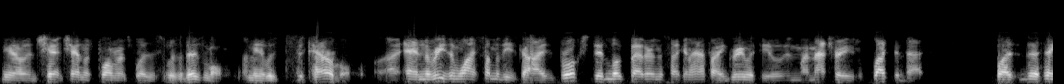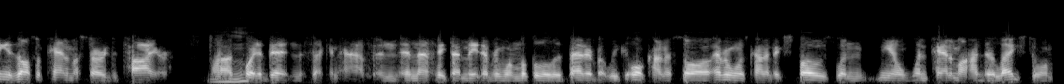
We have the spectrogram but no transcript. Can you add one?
You know, Ch- Chandler's performance was was abysmal. I mean, it was, it was terrible. Uh, and the reason why some of these guys, Brooks did look better in the second half. I agree with you, and my match ratings reflected that. But the thing is, also Panama started to tire uh, mm-hmm. quite a bit in the second half, and and I think that made everyone look a little bit better. But we all kind of saw everyone was kind of exposed when you know when Panama had their legs to them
